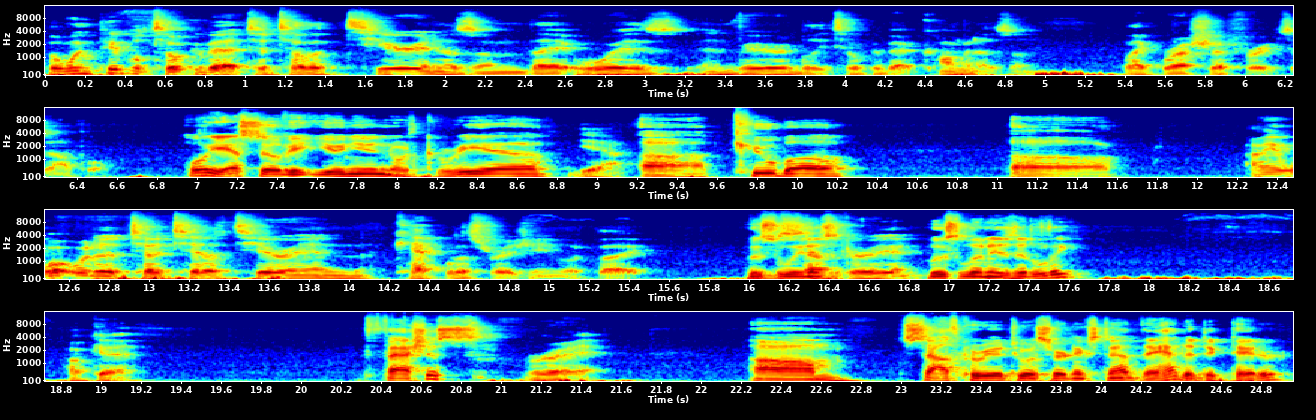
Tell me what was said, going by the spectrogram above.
but when people talk about totalitarianism, they always invariably talk about communism, like Russia, for example. Oh yeah, Soviet Union, North Korea, Yeah, uh, Cuba. Uh, I mean, what would a totalitarian capitalist regime look like? Mussolini's South Korea. Mussolini's Italy, Okay, fascists. right. Um, South Korea, to a certain extent, they had a dictator.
